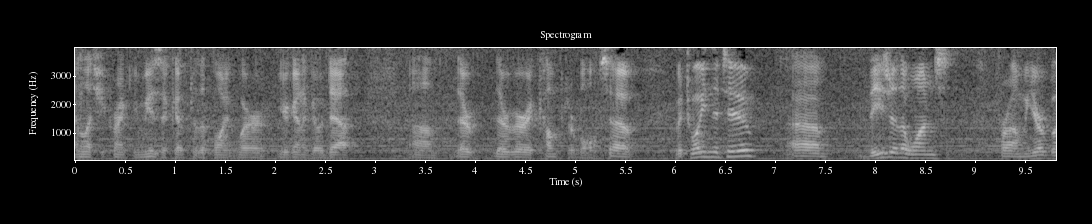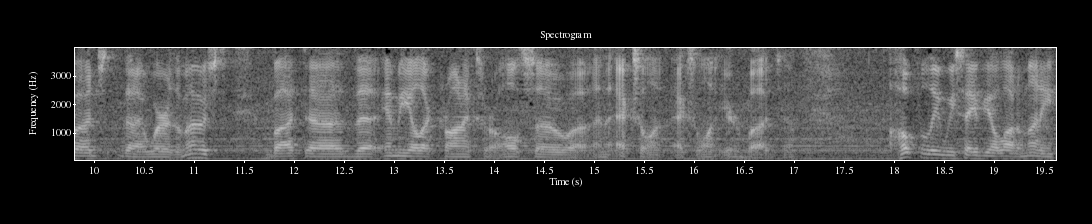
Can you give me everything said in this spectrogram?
unless you crank your music up to the point where you're going to go deaf, um, they're they're very comfortable. So between the two, um, these are the ones from Yurbuds that I wear the most. But uh, the ME Electronics are also uh, an excellent, excellent earbud. So hopefully we save you a lot of money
